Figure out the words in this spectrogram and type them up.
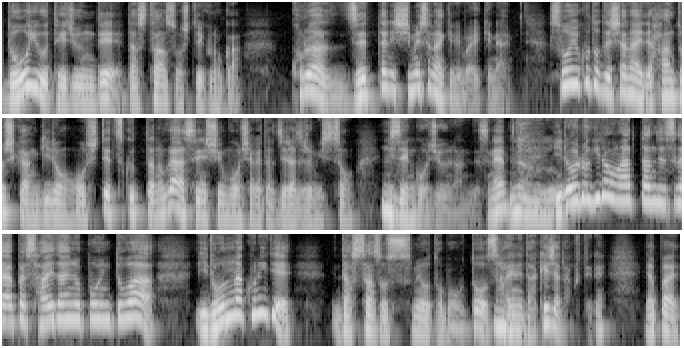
どういう手順で脱炭素をしていくのか、これは絶対に示さなければいけない。そういうことで社内で半年間議論をして作ったのが先週申し上げたゼラゼロミッション2050なんですね。いろいろ議論があったんですが、やっぱり最大のポイントは、いろんな国で脱炭素を進めようと思うと、再エネだけじゃなくてね、やっぱり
